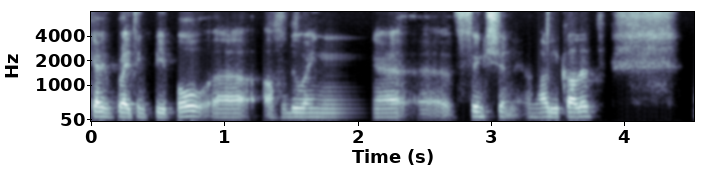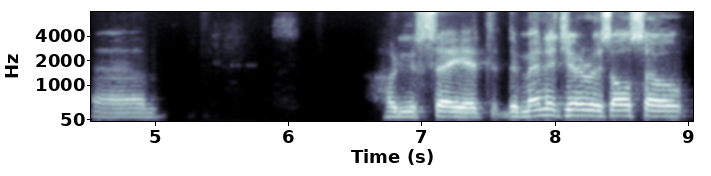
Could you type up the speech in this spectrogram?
calibrating people, uh, of doing uh, function. How do you call it? Um, how do you say it? The manager is also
